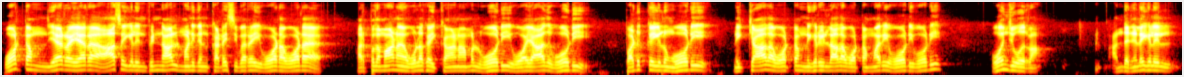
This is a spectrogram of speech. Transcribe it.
ஓட்டம் ஏற ஏற ஆசைகளின் பின்னால் மனிதன் கடைசி வரை ஓட ஓட அற்புதமான உலகை காணாமல் ஓடி ஓயாது ஓடி படுக்கையிலும் ஓடி நிற்காத ஓட்டம் நிகரில்லாத ஓட்டம் மாதிரி ஓடி ஓடி ஓஞ்சு ஓடுறான். அந்த நிலைகளில்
